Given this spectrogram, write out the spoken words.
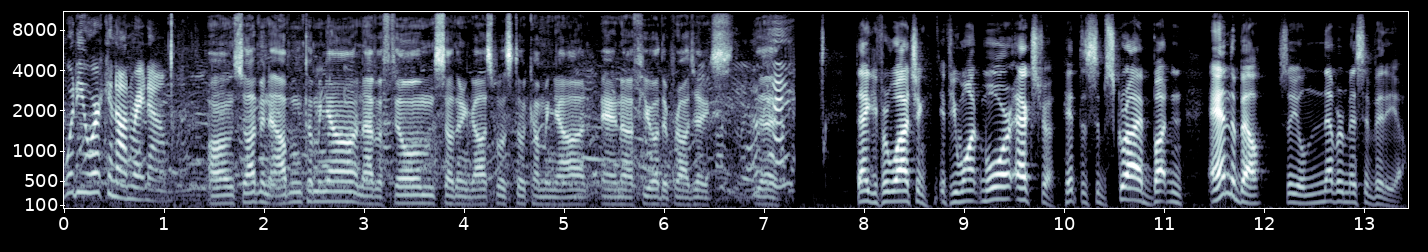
What are you working on right now? Um, so I have an album coming out, and I have a film, Southern Gospel, is still coming out, and a few other projects. Yeah. Okay. Thank you for watching. If you want more extra, hit the subscribe button and the bell so you'll never miss a video.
